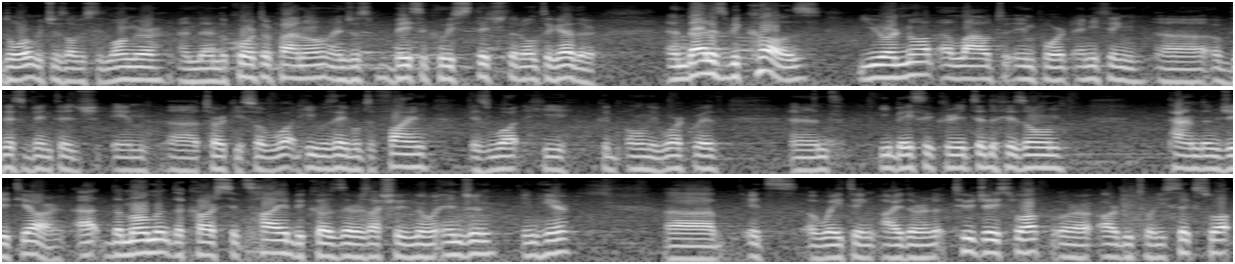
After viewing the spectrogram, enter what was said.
door, which is obviously longer, and then the quarter panel, and just basically stitched it all together. And that is because you are not allowed to import anything uh, of this vintage in uh, Turkey. So what he was able to find is what he could only work with, and he basically created his own Pandem GTR. At the moment, the car sits high because there is actually no engine in here. Uh, it's awaiting either a 2J swap or RB26 swap.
